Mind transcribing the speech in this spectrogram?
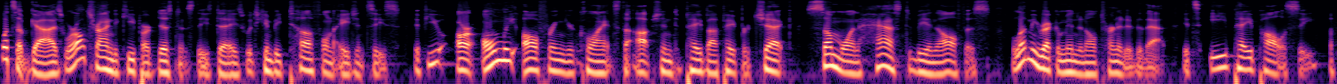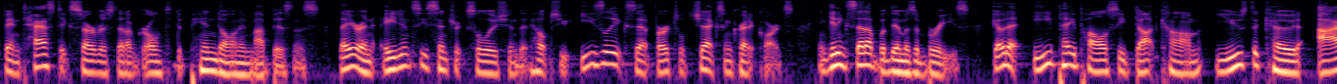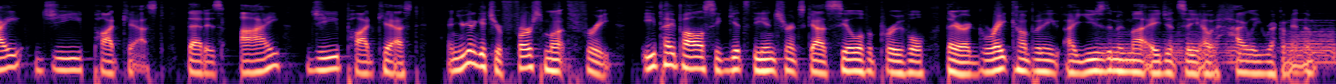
What's up, guys? We're all trying to keep our distance these days, which can be tough on agencies. If you are only offering your clients the option to pay by paper check, someone has to be in the office. Well, let me recommend an alternative to that. It's ePay Policy, a fantastic service that I've grown to depend on in my business. They are an agency centric solution that helps you easily accept virtual checks and credit cards, and getting set up with them is a breeze. Go to epaypolicy.com, use the code IGPodcast. That is IGPodcast, and you're going to get your first month free. ePay Policy gets the insurance guy's seal of approval. They are a great company. I use them in my agency. I would highly recommend them.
